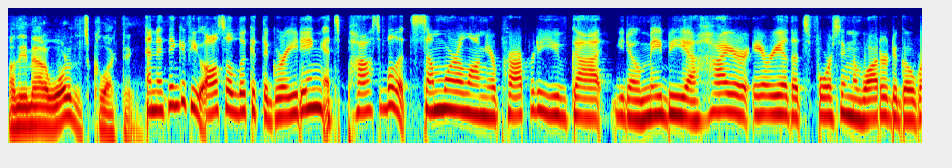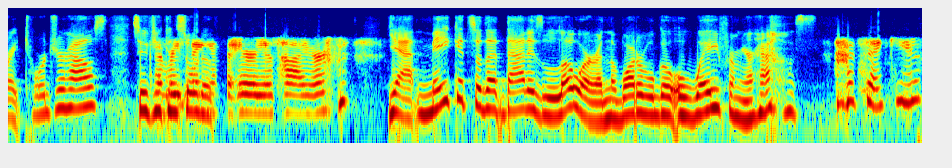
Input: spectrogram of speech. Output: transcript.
on the amount of water that's collecting. And I think if you also look at the grading, it's possible that somewhere along your property you've got, you know, maybe a higher area that's forcing the water to go right towards your house. So if you can sort of in the area is higher yeah, make it so that that is lower and the water will go away from your house. thank you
